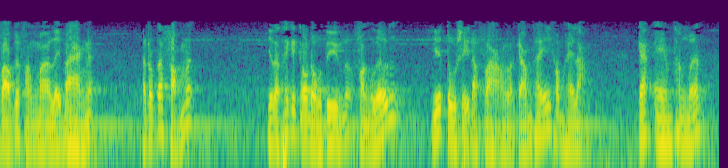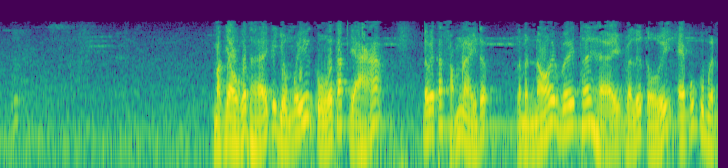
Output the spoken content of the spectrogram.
vào cái phần mà lời bàn á, ở trong tác phẩm á, chúng ta thấy cái câu đầu tiên đó, phần lớn với tu sĩ đọc vào là cảm thấy không hài lòng các em thân mến, mặc dầu có thể cái dụng ý của tác giả đối với tác phẩm này đó là mình nói với thế hệ và lứa tuổi, em út của mình,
